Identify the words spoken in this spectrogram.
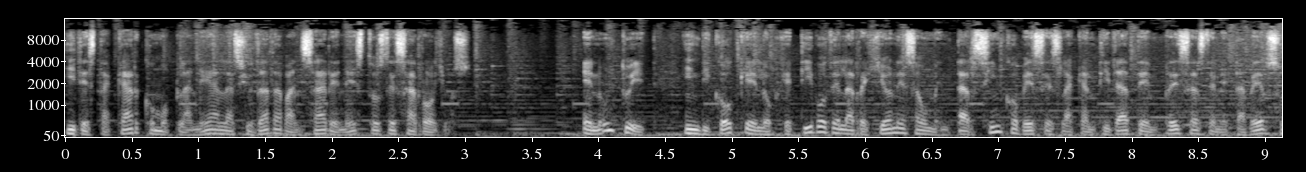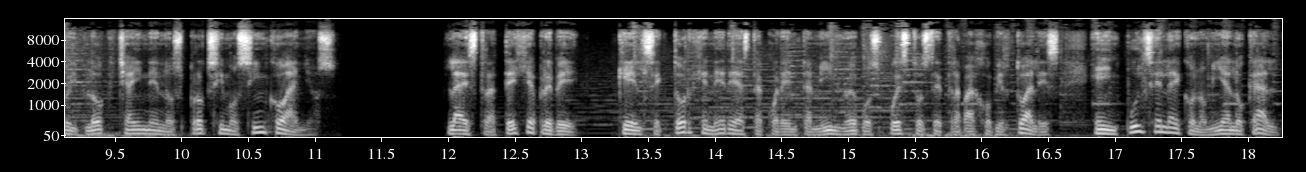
y destacar cómo planea la ciudad avanzar en estos desarrollos. En un tuit, indicó que el objetivo de la región es aumentar cinco veces la cantidad de empresas de metaverso y blockchain en los próximos cinco años. La estrategia prevé, que el sector genere hasta 40.000 nuevos puestos de trabajo virtuales e impulse la economía local,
